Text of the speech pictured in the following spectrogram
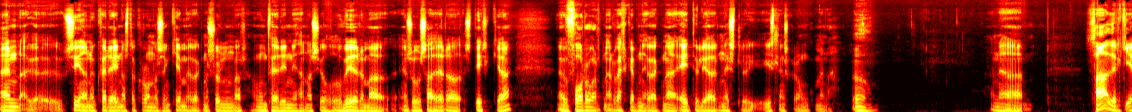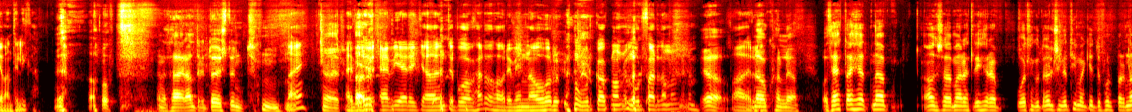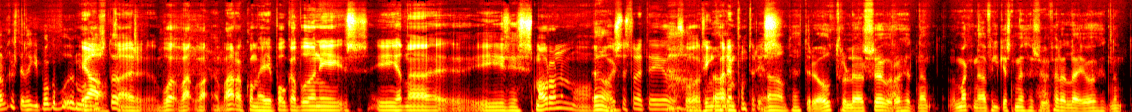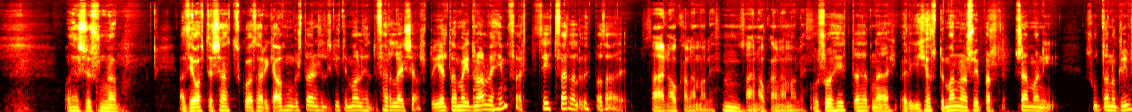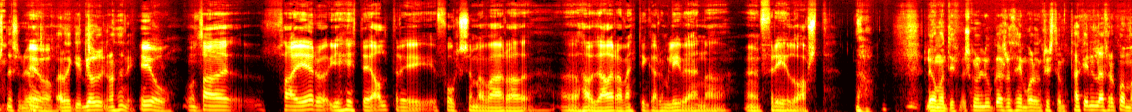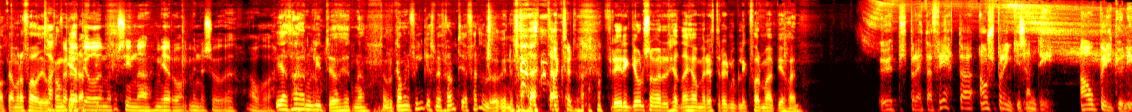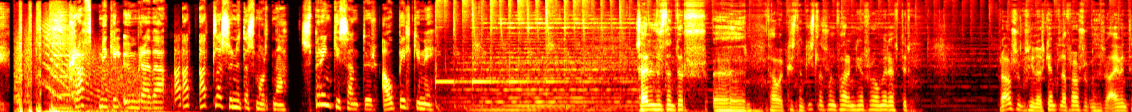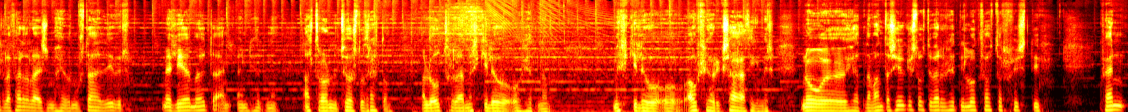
en uh, síðan hver einasta króna sem kemur vegna sölunar, hún fer inn í þannig sjóð og við erum að, eins og þú sagðir, að styrkja uh, forvarnar verkefni vegna eitulíðar neyslu íslenskra ungmenna. Já. Þannig að það er gefandi líka. Já, þannig að það er aldrei döð stund. Hm. Nei, er ef ég, ef ég er ekki að undirbúa að ferða þá er ég vinna úr, úr gögnunum, úr ferðunum mínum. Já, er- nákvæmlega. Og þetta hérna, á þess að maður ætli hér að búa allir einhvern ölsingatíma getur fólk bara nálgast, er það ekki bókabúðum? og Já, það er, va- va- va- var að koma í bókabúðun í, í, hérna, í smárónum og Östustræti og svo ringvarinn.is. Já, þetta eru ótrúlega sögur og hérna, magnað að fylgjast með þessu ferðalagi og hérna, og þessu svona, að því oft er sagt sko að það er ekki áfengastæðin sem skiptir máli heldur ferðalagi sjálft og ég held að maður getur alveg heimfært þitt ferðalag upp á það Það er nákvæmlega málið. Það er nákvæmlega málið. og svo hitta þarna, er ekki hjörtu mannar að svipar saman í Súdan og Grímsnesinu, er það ekki ljóðurinn á þenni? Jú, og það, það eru, ég hitti aldrei fólk sem að var að, að hafði aðra vendingar um lífi en að um frið og ást. Já, ljómandi, við skulum ljúka þessu þeim orðum Kristján, takk einnilega fyrir að koma, gaman að fá og Takk fyrir að bjóða mér og sína mér og minni sögu áhuga. Já, það er nú lítið og hérna, það voru gaman að fylgjast með framtíða ferðalögunum. Takk fyrir það. Friðrik Jónsson verður hérna hjá mér eftir augnablik formaði BHM. Uppspretta frétta á Sprengisandi á Bylgjunni. Kraftmikil umræða, alla sunnudasmórna, sprengisandur á bylgjunni. Sælilustendur, uh, þá er Kristján Gíslason farin hér frá mér eftir frásögn sína, skemmtilega frásögn þessu ævintrilega ferðalagi sem hefur nú staðið yfir með hlýðum auðvitað en, en hérna, allt frá árinu 2013 alveg ótrúlega merkilegu og hérna merkilegu og áhrifarík saga þykir mér. Nú, uh, hérna, Vanda Sigurgestóttir verður hérna í lok þáttar fyrst í hvern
